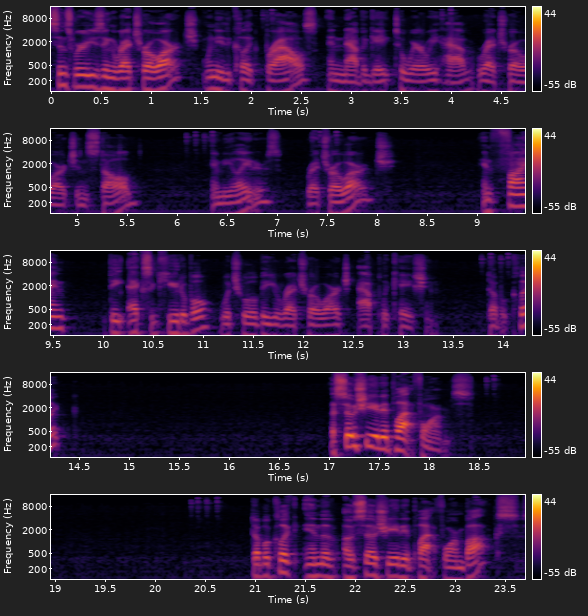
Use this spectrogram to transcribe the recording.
Since we're using RetroArch, we need to click Browse and navigate to where we have RetroArch installed. Emulators, RetroArch, and find the executable, which will be RetroArch application. Double click. Associated platforms. Double click in the associated platform box.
